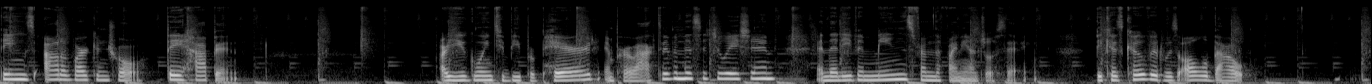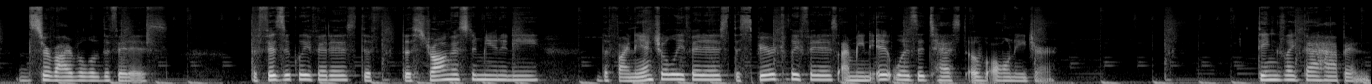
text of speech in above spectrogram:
things out of our control. They happen. Are you going to be prepared and proactive in this situation? And that even means from the financial setting. Because COVID was all about survival of the fittest, the physically fittest, the, the strongest immunity, the financially fittest, the spiritually fittest. I mean, it was a test of all nature. Things like that happen.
